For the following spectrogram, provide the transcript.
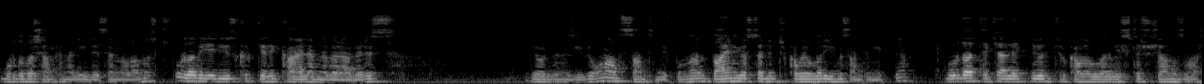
Burada da Şampiyonlar Ligi desenli olanı. Burada bir 747 KLM'le beraberiz. Gördüğünüz gibi 16 santimlik bunlar. Daha yeni gösterdiğim Türk Hava Yolları 20 santimlikti. Burada tekerlekli bir Türk Hava Yolları Beşiktaş uçağımız var.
